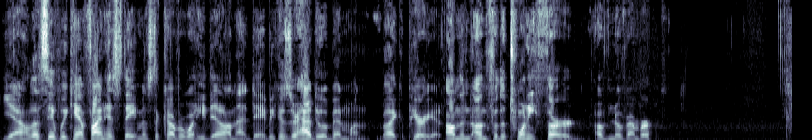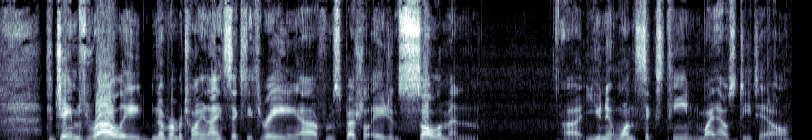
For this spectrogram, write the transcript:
yeah, let's see if we can't find his statements to cover what he did on that day because there had to have been one, like a period, on the on for the 23rd of November. To James Rowley, November 29, 63, uh, from Special Agent Solomon, uh, Unit 116, White House Detail.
